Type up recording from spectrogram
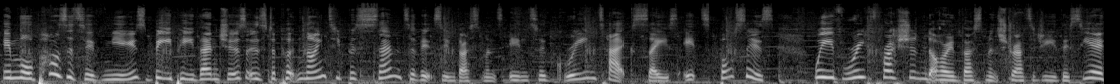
In more positive news, BP Ventures is to put 90% of its investments into green tech, says its bosses. We've refreshened our investment strategy this year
